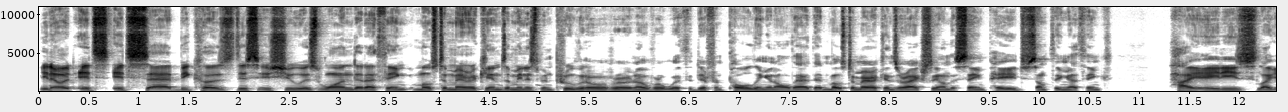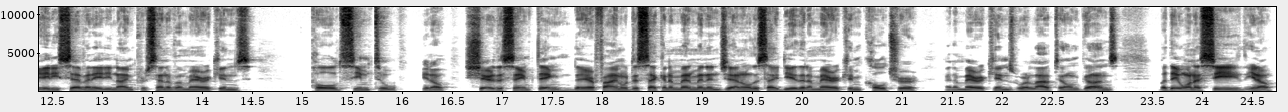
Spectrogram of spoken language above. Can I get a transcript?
you know, it, it's it's sad because this issue is one that I think most Americans, I mean, it's been proven over and over with the different polling and all that, that most Americans are actually on the same page. Something I think high 80s, like 87, 89% of Americans polled seem to, you know, share the same thing. They are fine with the Second Amendment in general, this idea that American culture and Americans were allowed to own guns, but they want to see, you know,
